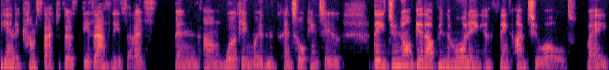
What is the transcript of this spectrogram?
Again, it comes back to those these athletes that I've been um, working with and, and talking to. They do not get up in the morning and think I'm too old, right?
